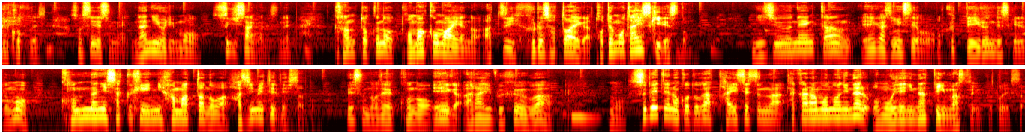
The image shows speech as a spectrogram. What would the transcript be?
いうことです、ね、そしてですね何よりも杉さんがですね、はい、監督の苫小牧への熱いふるさと愛がとても大好きですと、うん、20年間映画人生を送っているんですけれどもこんなに作品にはまったのは初めてでしたと。ですのでこの映画「アライブ・フンは」うん、もう全てのことが大切な宝物になる思い出になっていますということでした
